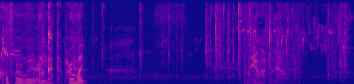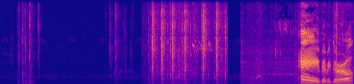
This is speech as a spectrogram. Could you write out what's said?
How far away are you? that part Oh my! They don't have to know. Hey, baby girl.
